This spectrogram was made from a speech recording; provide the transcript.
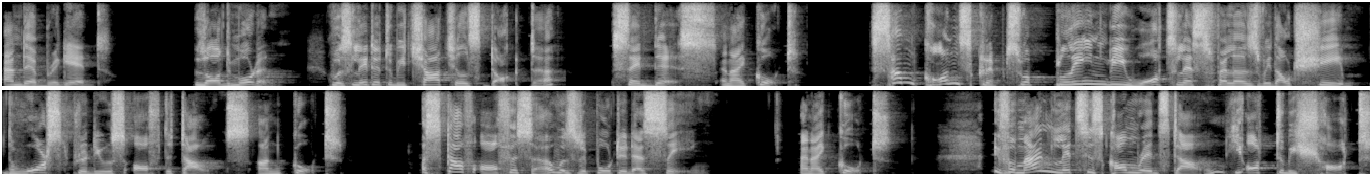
and their brigade. Lord Moran, who was later to be Churchill's doctor, said this, and I quote Some conscripts were plainly worthless fellows without shame, the worst produce of the towns. Unquote. A staff officer was reported as saying, and I quote, If a man lets his comrades down, he ought to be shot.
